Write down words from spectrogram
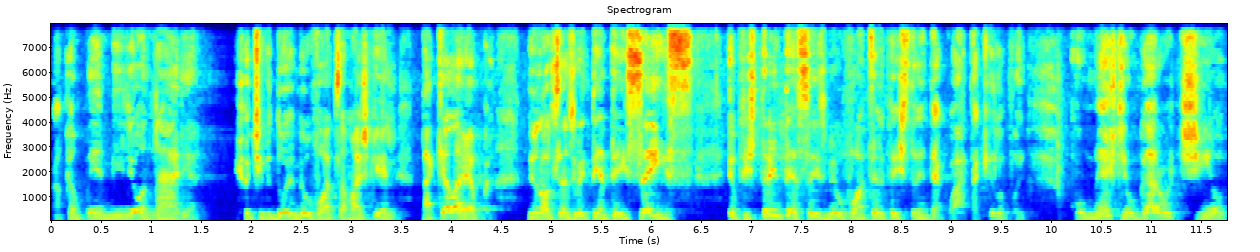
Uma campanha milionária. Eu tive dois mil votos a mais que ele. Naquela época, 1986, eu fiz 36 mil votos, ele fez 34. Aquilo foi. Como é que o garotinho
